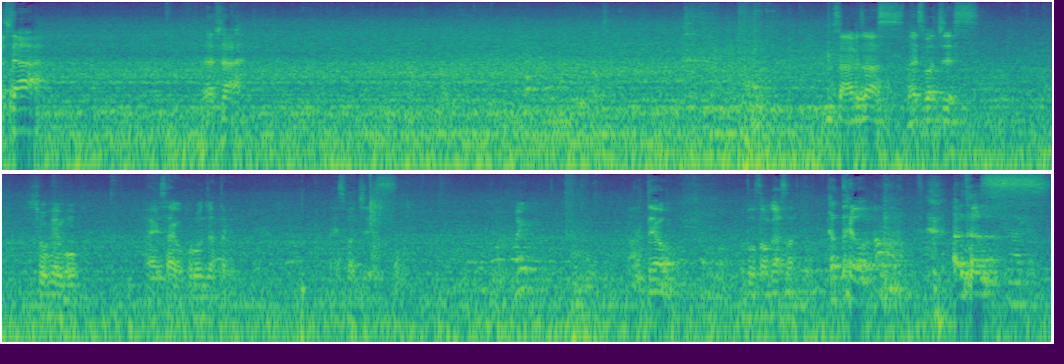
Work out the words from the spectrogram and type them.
っしゃよっしゃよっしゃゆうさんありがとうございます。ナイスバッチです。翔平も、はい、最後転んじゃったけど。ナイスバッチです。はい。勝ったよ。お父さんお母さん。勝ったよ。ありがとうございます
